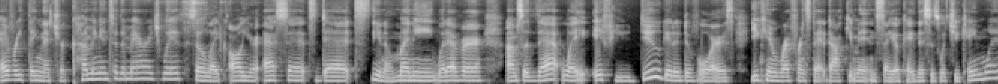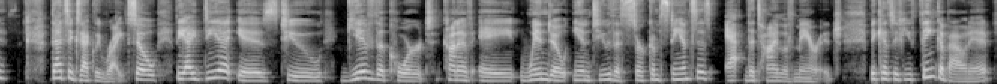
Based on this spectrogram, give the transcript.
everything that you're coming into the marriage with. So like all your assets, debts, you know, money, whatever. Um, so that way, if you do get a divorce, you can reference that document and say, okay, this is what you came with. That's exactly right. So the idea is to give the court kind of a window into the circumstances at the time of marriage. Because if you think about it,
